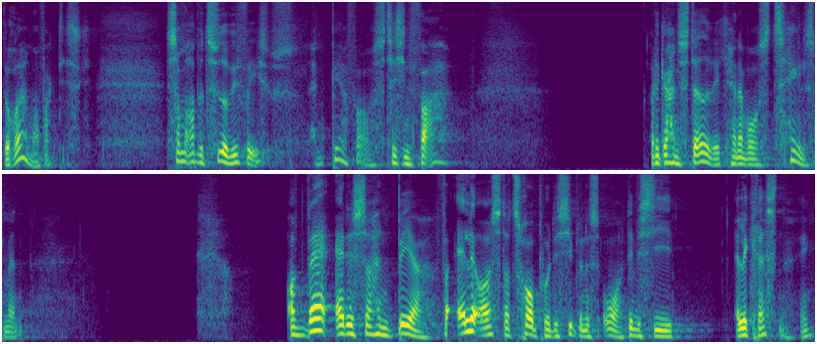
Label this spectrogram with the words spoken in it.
berører mig faktisk. Så meget betyder vi for Jesus. Han beder for os til sin far. Og det gør han stadigvæk. Han er vores talsmand. Og hvad er det så, han beder for alle os, der tror på disciplernes ord? Det vil sige alle kristne. Ikke?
